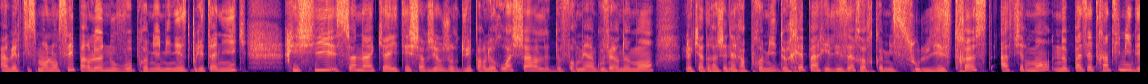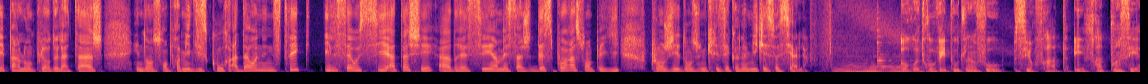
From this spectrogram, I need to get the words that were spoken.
Avertissement lancé par le nouveau Premier ministre britannique. Rishi Sunak a été chargé aujourd'hui par le roi Charles de former un gouvernement. Le quadragénaire a promis de réparer les erreurs commises sous Liz Trust, affirmant ne pas être intimidé par l'ampleur de la tâche. Et dans son premier discours à Downing Street, il s'est aussi attaché à adresser un message d'espoir à son pays, plongé dans une crise économique et sociale. Retrouvez toute l'info sur frappe et frappe.ch.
